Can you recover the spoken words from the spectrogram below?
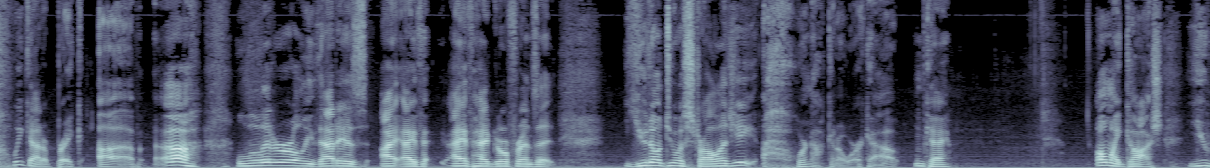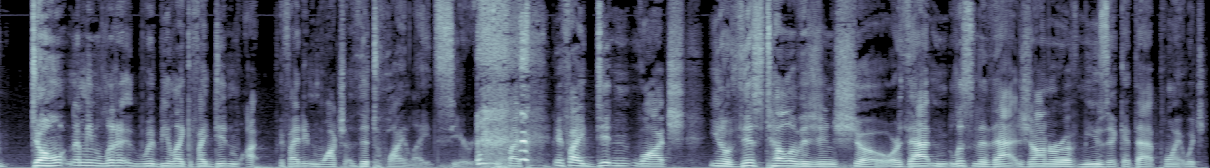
We gotta break up. Uh, literally, that is. I, I've I've had girlfriends that you don't do astrology. we're not gonna work out. Okay, oh my gosh, you don't. I mean, literally, it would be like if I didn't if I didn't watch the Twilight series, if I if I didn't watch you know this television show or that listen to that genre of music at that point, which.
